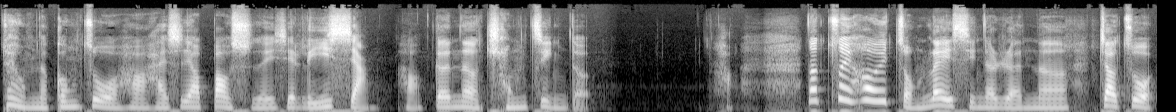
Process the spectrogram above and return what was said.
对我们的工作哈，还是要抱持的一些理想，好跟那冲劲的。好，那最后一种类型的人呢，叫做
